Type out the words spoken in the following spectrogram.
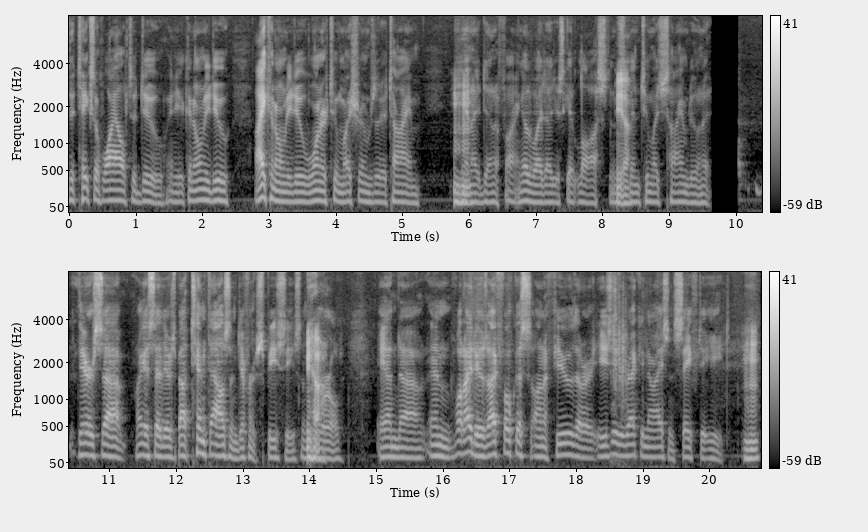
that takes a while to do. And you can only do I can only do one or two mushrooms at a time Mhm. in identifying. Otherwise, I just get lost and Yeah. spend too much time doing it. There's, uh, like I said, there's about ten thousand different species in the Yeah. world, and uh, and what I do is I focus on a few that are easy to recognize and safe to eat. Mhm.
